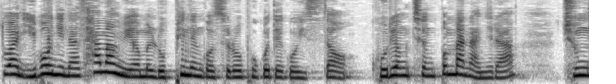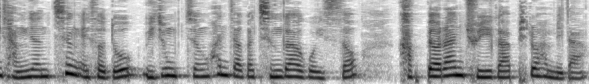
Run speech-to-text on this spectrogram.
또한 입원이나 사망 위험을 높이는 것으로 보고되고 있어 고령층뿐만 아니라 중장년층에서도 위중증 환자가 증가하고 있어 각별한 주의가 필요합니다.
